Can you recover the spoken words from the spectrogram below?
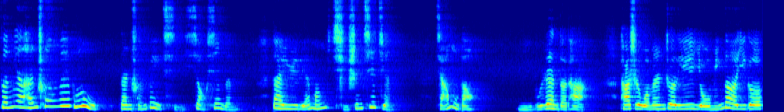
粉面含春微不露，单唇未启笑先闻。黛玉连忙起身接见，贾母道：“你不认得他？”他是我们这里有名的一个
